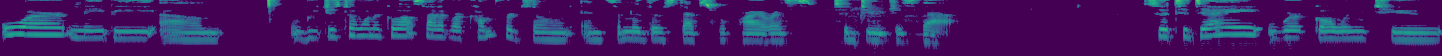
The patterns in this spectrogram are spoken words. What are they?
Or maybe um, we just don't want to go outside of our comfort zone and some of those steps require us to do just that. So today we're going to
